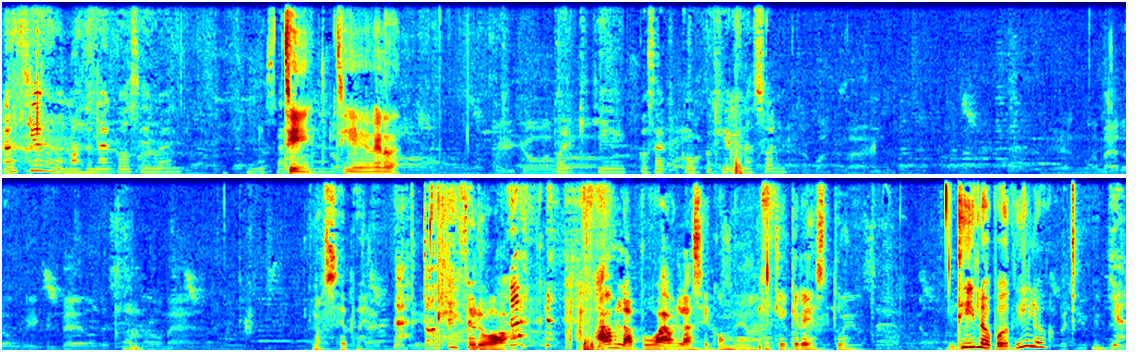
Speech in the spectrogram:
han sido como más de una cosa igual. No sabía. Sí, sí, es verdad. Porque, o sea, como escoger una sola. No sé, pues. Ah. Pero habla, pues habla así como, ¿qué crees tú? Dilo, pues dilo. Ya.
